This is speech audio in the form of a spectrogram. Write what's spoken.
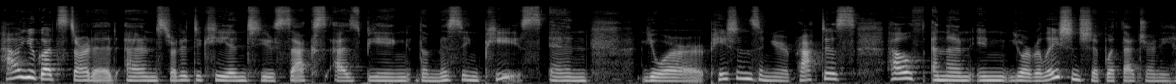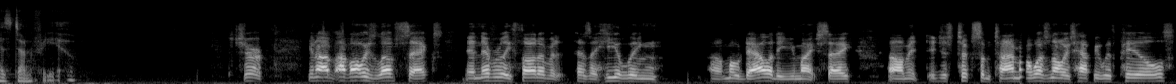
how you got started and started to key into sex as being the missing piece in your patients and your practice health, and then in your relationship, what that journey has done for you. Sure. you know, I've, I've always loved sex and never really thought of it as a healing uh, modality, you might say. Um, it, it just took some time. I wasn't always happy with pills.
